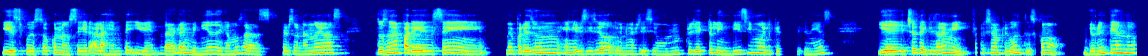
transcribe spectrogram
y dispuesto a conocer a la gente y dar la bienvenida, digamos, a las personas nuevas. Entonces me parece, me parece un ejercicio, un ejercicio, un proyecto lindísimo el que tenés y de hecho, de aquí sale mi próxima pregunta. Es como, yo no entiendo,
